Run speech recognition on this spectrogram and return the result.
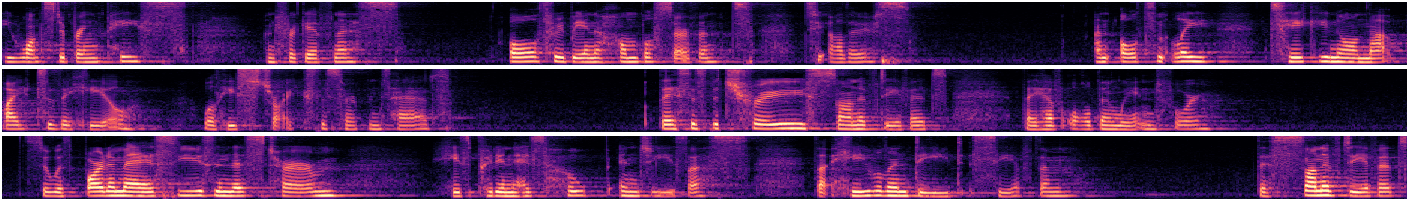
He wants to bring peace and forgiveness, all through being a humble servant to others. And ultimately, taking on that bite to the heel while he strikes the serpent's head. This is the true Son of David they have all been waiting for. So, with Bartimaeus using this term, he's putting his hope in Jesus that he will indeed save them. This son of David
